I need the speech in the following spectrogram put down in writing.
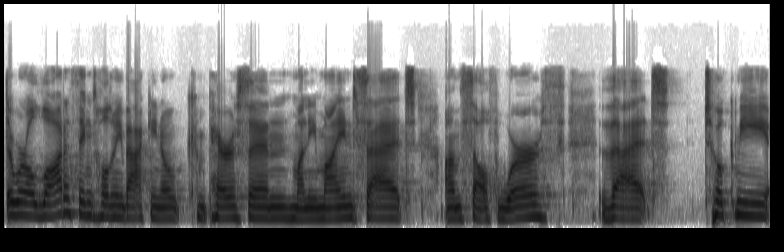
there were a lot of things holding me back you know comparison money mindset um, self-worth that took me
